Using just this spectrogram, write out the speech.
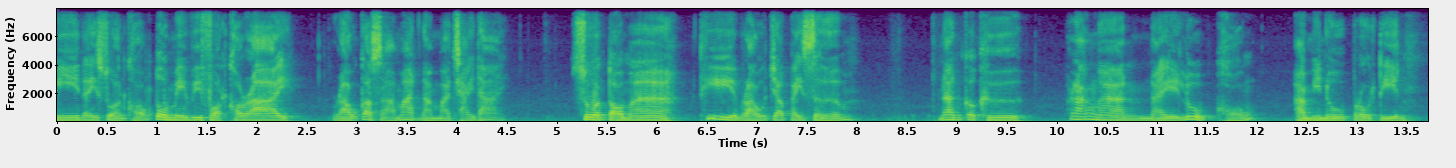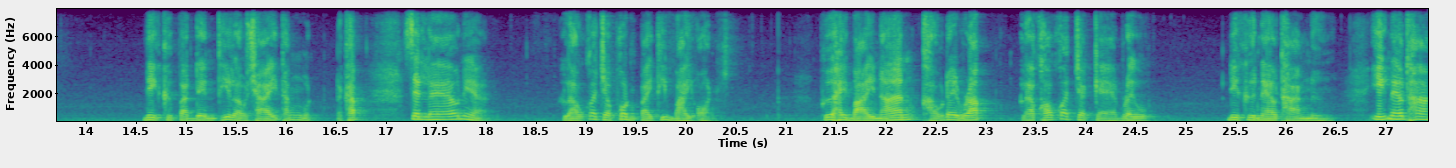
มีในส่วนของตัวเมวิฟอร์ดคอไรด์เราก็สามารถนำมาใช้ได้ ส่วนต่อมาที่เราจะไปเสริม นั่นก็คือ พลังงานในรูปของอะมิโนโปรตีน นี่คือประเด็นที่เราใช้ทั้งหมดนะครับ เสร็จแล้วเนี่ยเราก็จะพ่นไปที่ใบอ่อน เพื่อให้ใบนั้นเขาได้รับแล้วเขาก็จะแก่เร็ว นี่คือแนวทางหนึ่ง อีกแนวทาง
